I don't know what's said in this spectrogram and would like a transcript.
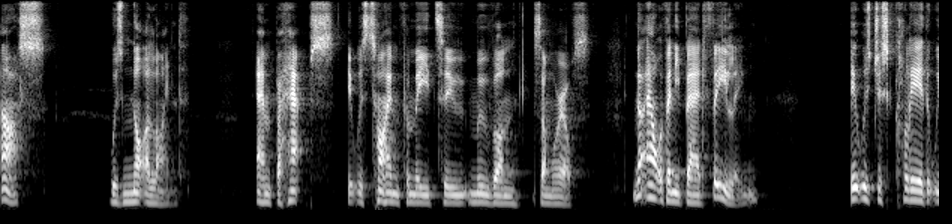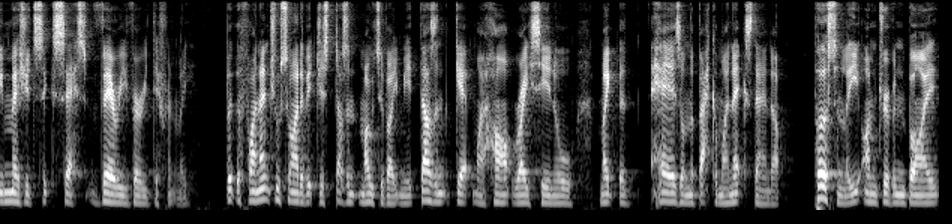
us was not aligned. And perhaps it was time for me to move on somewhere else. Not out of any bad feeling, it was just clear that we measured success very, very differently but the financial side of it just doesn't motivate me. It doesn't get my heart racing or make the hairs on the back of my neck stand up. Personally, I'm driven by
